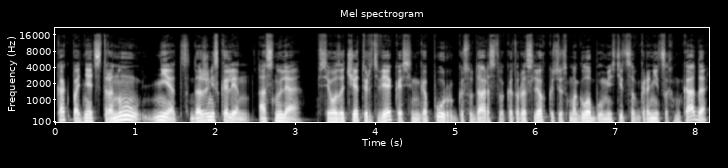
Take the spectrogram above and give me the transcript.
Как поднять страну? Нет, даже не с колен, а с нуля. Всего за четверть века Сингапур, государство, которое с легкостью смогло бы уместиться в границах МКАДа,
